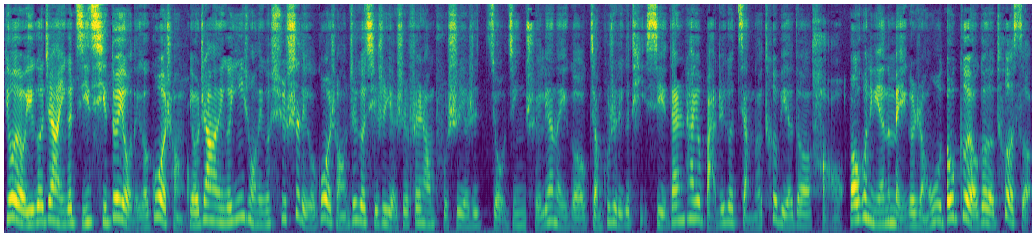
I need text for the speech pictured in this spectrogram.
又有一个这样一个集齐队友的一个过程，有这样的一个英雄的一个叙事的一个过程。这个其实也是非常朴实，也是久经锤炼的一个讲故事的一个体系。但是他又把这个讲得特别的好，包括里面的每一个人物都各有各的特色。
